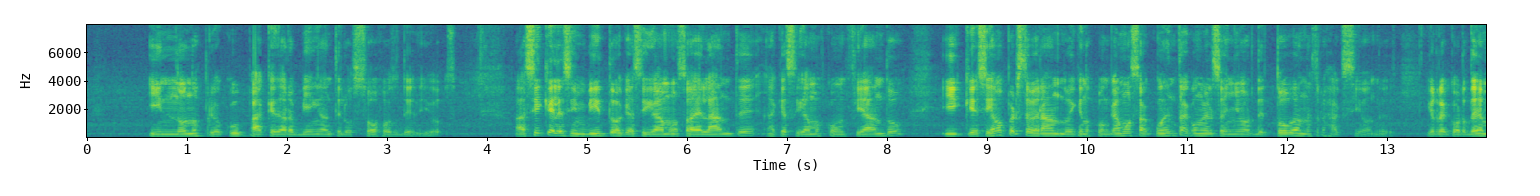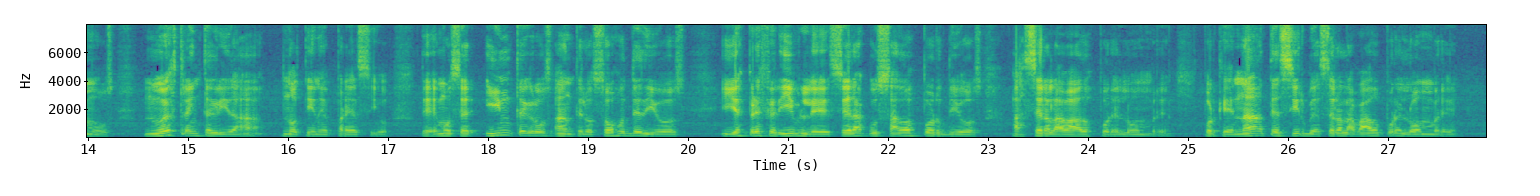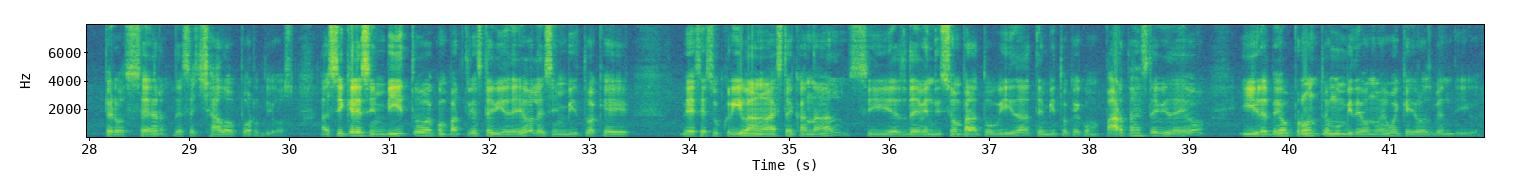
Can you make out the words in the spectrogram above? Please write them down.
y no nos preocupa quedar bien ante los ojos de Dios. Así que les invito a que sigamos adelante, a que sigamos confiando y que sigamos perseverando y que nos pongamos a cuenta con el Señor de todas nuestras acciones. Y recordemos, nuestra integridad no tiene precio. Debemos ser íntegros ante los ojos de Dios y es preferible ser acusados por Dios a ser alabados por el hombre. Porque nada te sirve ser alabado por el hombre pero ser desechado por Dios. Así que les invito a compartir este video, les invito a que se suscriban a este canal. Si es de bendición para tu vida, te invito a que compartas este video y les veo pronto en un video nuevo y que Dios los bendiga.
